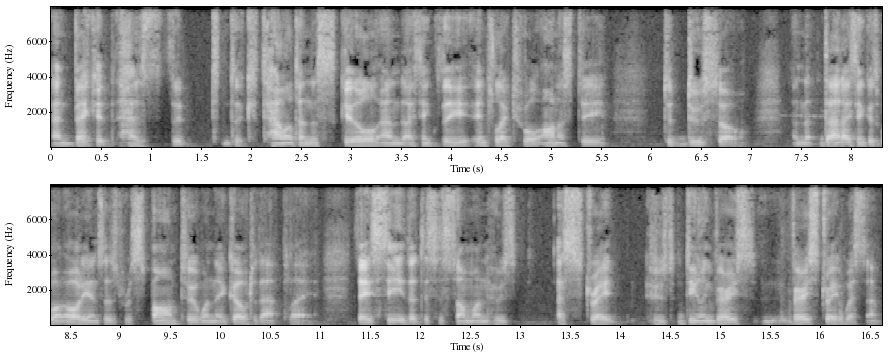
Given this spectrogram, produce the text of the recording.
And Beckett has the the talent and the skill and I think the intellectual honesty to do so. And th- that I think is what audiences respond to when they go to that play. They see that this is someone who's a straight, who's dealing very, very straight with them.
